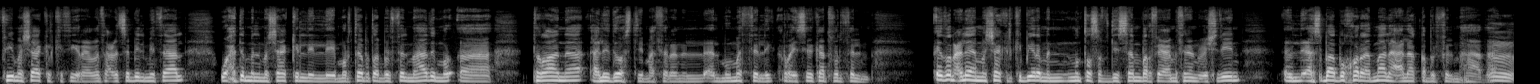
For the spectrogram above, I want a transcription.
في مشاكل كثيرة. مثلا على سبيل المثال واحدة من المشاكل اللي مرتبطة بالفيلم هذا آه، ترانا أليدوستي مثلا الممثل الرئيسي كانت في الفيلم. أيضا عليها مشاكل كبيرة من منتصف ديسمبر في عام 22 لأسباب أخرى ما لها علاقة بالفيلم هذا.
